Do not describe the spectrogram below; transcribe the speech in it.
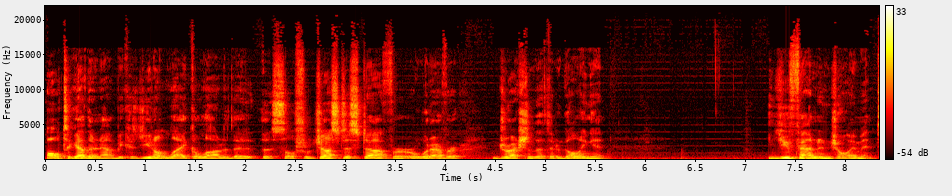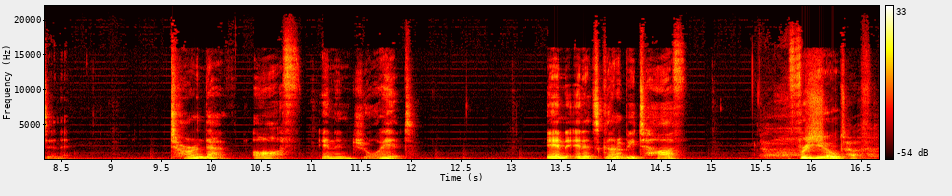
altogether now because you don't like a lot of the, the social justice stuff or, or whatever direction that they're going in, you found enjoyment in it. Turn that off and enjoy it. And and it's gonna be tough for you. So tough.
